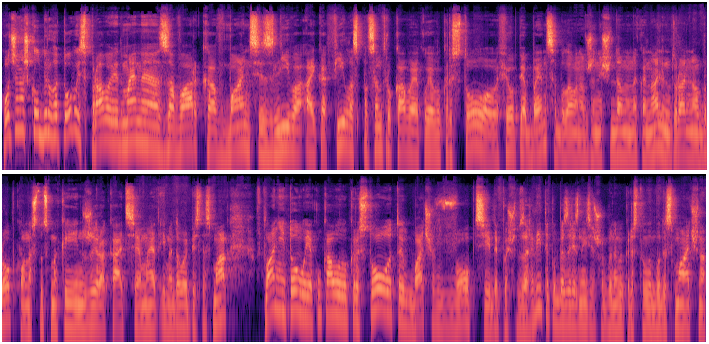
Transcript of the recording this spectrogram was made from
Отже, наш колбір готовий. Справа від мене заварка в банці зліва Айка Філас по центру кави, яку я використовував. Ефіопія Бенце була вона вже нещодавно на каналі. Натуральна обробка. У нас тут смаки інжир, акація, мед і медовий післясмак. В плані того, яку каву використовувати, бачив в опції, де пишуть взагалі, типу без різниці, щоб ви не використали, буде смачно.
